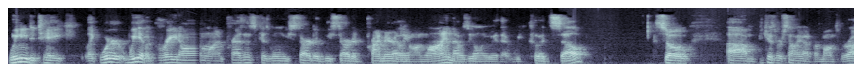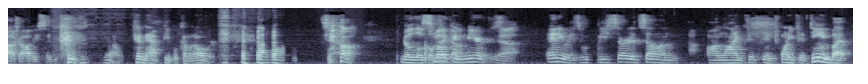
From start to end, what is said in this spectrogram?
we need to take like we're we have a great online presence because when we started, we started primarily online. That was the only way that we could sell. So. Um, because we're selling out of our mom's garage, obviously, we couldn't, you know, couldn't have people coming over. Um, so No local smoke and mirrors Yeah. anyways, we started selling online in 2015, but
